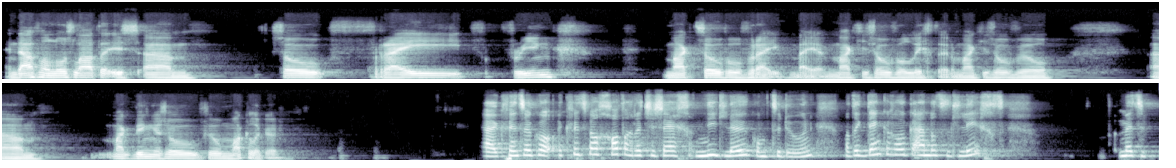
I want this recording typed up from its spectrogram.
En daarvan loslaten is um, zo vrij, freeing, maakt zoveel vrij bij je, maakt je zoveel lichter, maakt je zoveel, um, maakt dingen zoveel makkelijker. Ja, ik vind, het ook wel, ik vind het wel grappig dat je zegt niet leuk om te doen. Want ik denk er ook aan dat het ligt met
